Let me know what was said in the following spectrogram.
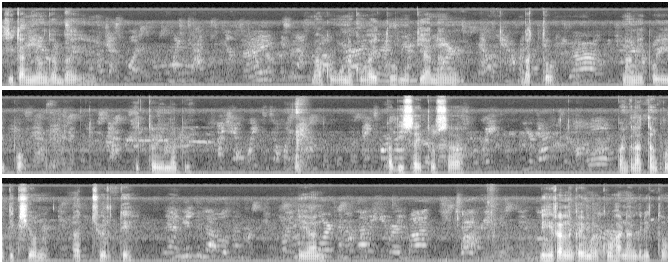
Kita niyo ang gabay. Bago ko nakuha ito, mutya ng bato ng ipo-ipo. Ito yung mabi pabisa ito sa pangkalatang proteksyon at swerte. Yan. Bihira lang kayo makakuha ng ganito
